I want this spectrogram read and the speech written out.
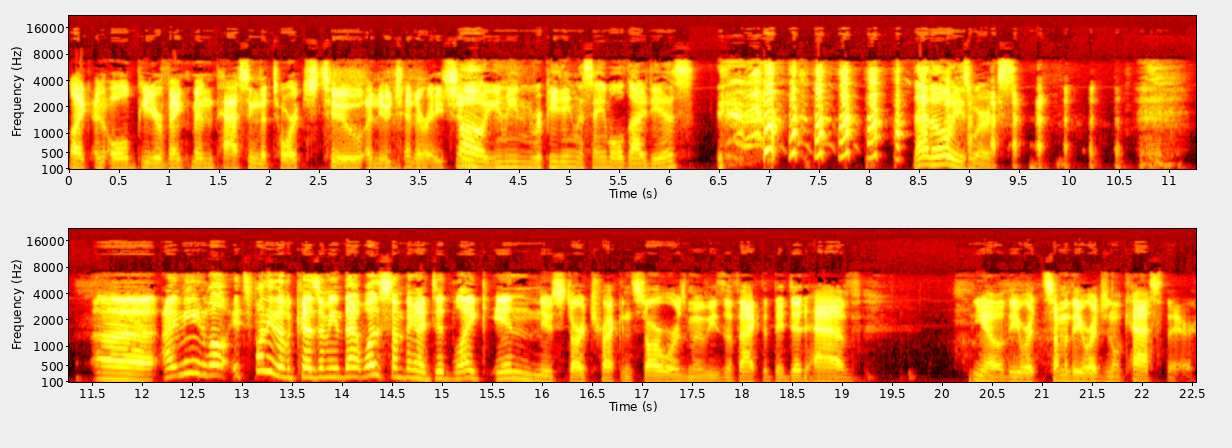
like an old Peter Venkman passing the torch to a new generation. Oh, you mean repeating the same old ideas? that always works. Uh, I mean, well, it's funny though because I mean that was something I did like in new Star Trek and Star Wars movies. The fact that they did have, you know, the some of the original cast there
